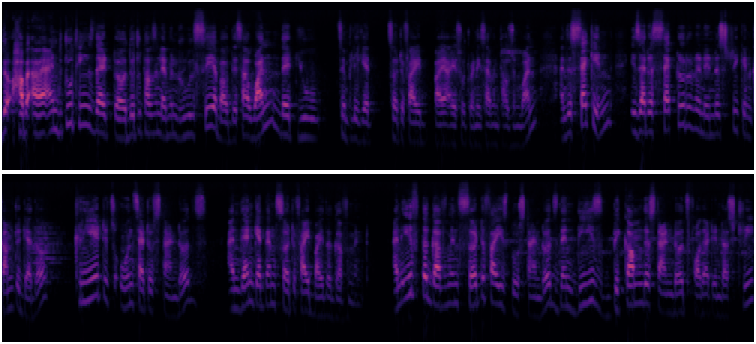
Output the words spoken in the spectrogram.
the, uh, and the two things that uh, the 2011 rules say about this are one that you simply get certified by ISO 27001 and the second is that a sector or an industry can come together, create its own set of standards and then get them certified by the government. And if the government certifies those standards, then these become the standards for that industry.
